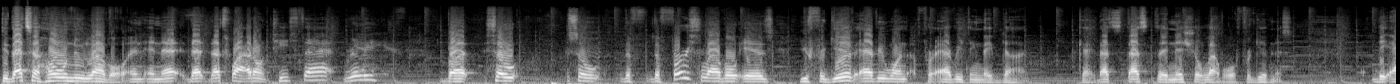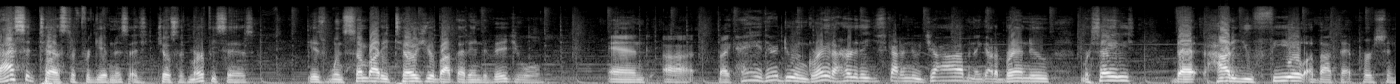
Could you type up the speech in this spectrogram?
Dude, that's a whole new level, and and that, that that's why I don't teach that really. But so so the the first level is you forgive everyone for everything they've done. Okay, that's that's the initial level of forgiveness. The acid test of forgiveness, as Joseph Murphy says, is when somebody tells you about that individual and uh, like, hey, they're doing great. I heard they just got a new job and they got a brand new Mercedes. That how do you feel about that person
